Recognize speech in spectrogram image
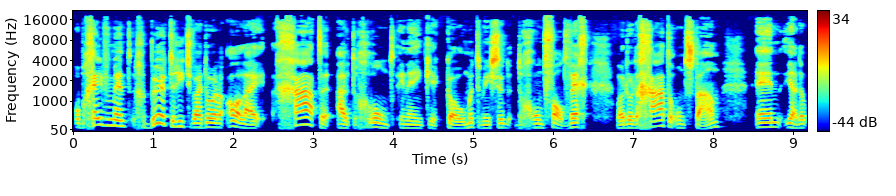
op een gegeven moment gebeurt er iets waardoor er allerlei gaten uit de grond in één keer komen. Tenminste, de grond valt weg, waardoor er gaten ontstaan. En ja, er,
